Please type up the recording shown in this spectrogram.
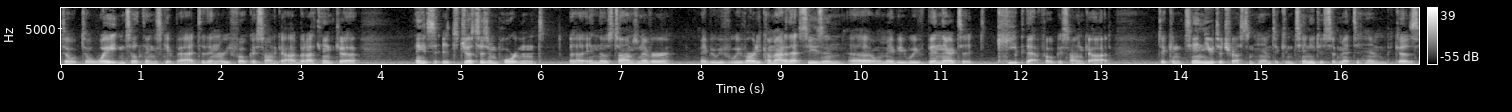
to, to wait until things get bad to then refocus on God. But I think uh, I think it's it's just as important uh, in those times whenever maybe we've we've already come out of that season, uh, or maybe we've been there to keep that focus on God, to continue to trust in Him, to continue to submit to Him, because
